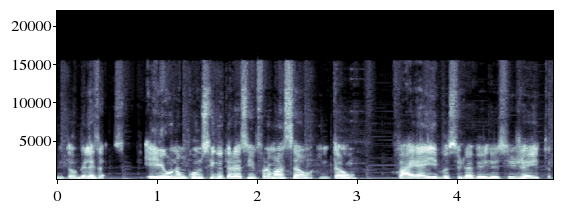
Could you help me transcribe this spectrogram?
então beleza. Eu não consigo ter essa informação. Então, vai aí, você já veio desse jeito.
